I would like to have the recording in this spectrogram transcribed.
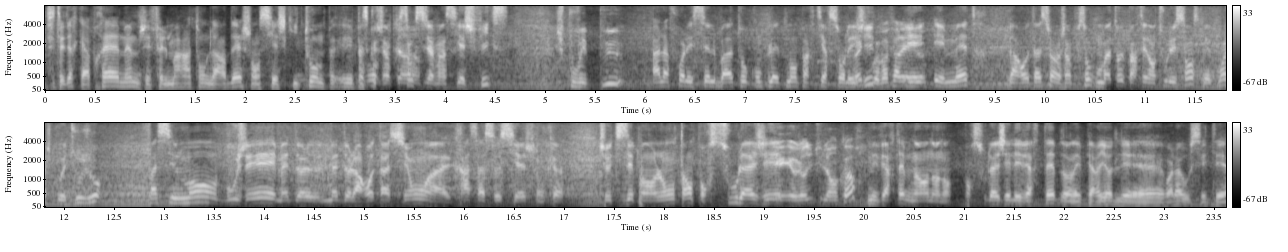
C'est-à-dire qu'après, même, j'ai fait le marathon de l'Ardèche en siège qui tourne, parce que j'ai l'impression que si j'avais un siège fixe, je pouvais plus à la fois laisser le bateau complètement partir sur les gîtes et, mettre la rotation. J'ai l'impression que mon bateau partait dans tous les sens, mais que moi, je pouvais toujours facilement bouger et mettre de, mettre de la rotation euh, grâce à ce siège. Donc, euh, j'ai utilisé pendant longtemps pour soulager. Et aujourd'hui, tu l'as encore Mes vertèbres, non, non, non. Pour soulager les vertèbres dans les périodes, les, euh, voilà, où c'était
